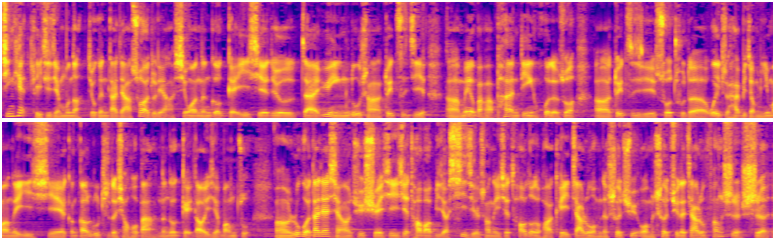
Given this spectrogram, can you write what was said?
今天这期节目呢，就跟大家说到这里啊，希望能够给一些就在运营路上啊，对自己呃没有办法判定，或者说呃对自己所处的位置还比较迷茫的一些刚刚入职的小伙伴，能够给到一些帮助。呃，如果大家想要去学习一些淘宝比较细节上的一些操作的话，可以加入我们的社区。我们社区的加入方式是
